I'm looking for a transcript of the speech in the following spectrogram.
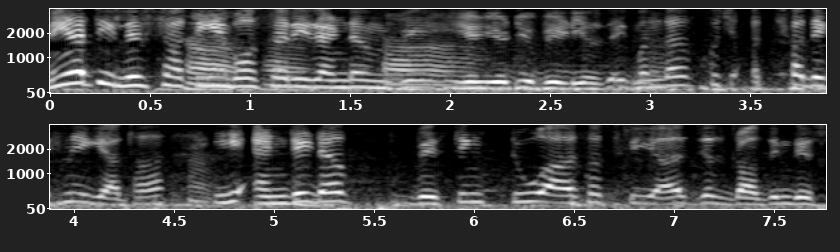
नहीं आती लिस्ट आती हाँ, है बहुत हाँ, सारी रैंडम हाँ, यूट्यूब वीडियोस एक बंदा कुछ अच्छा देखने गया था ये ended up wasting two hours और three hours just browsing this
